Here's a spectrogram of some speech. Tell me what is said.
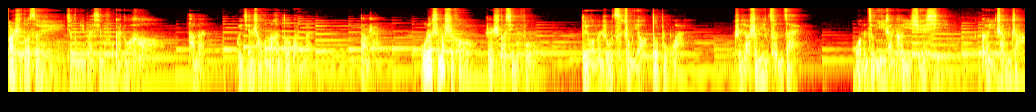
二十多岁就能明白幸福该多好，他们会减少我们很多苦闷。当然，无论什么时候认识到幸福。对我们如此重要都不晚，只要生命存在，我们就依然可以学习，可以成长。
